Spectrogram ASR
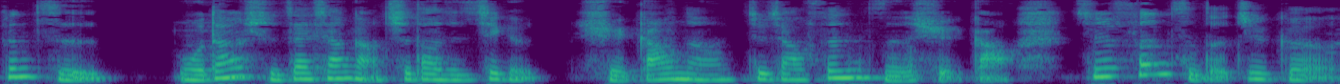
分子。我当时在香港吃到的这个雪糕呢，就叫分子雪糕。其实分子的这个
